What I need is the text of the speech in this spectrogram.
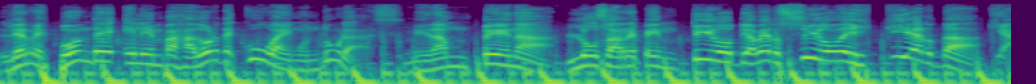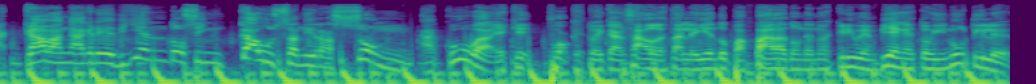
le responde el embajador de Cuba en Honduras. Me dan pena los arrepentidos de haber sido de izquierda que acaban agrediendo sin causa ni razón a Cuba. Es que porque estoy cansado de estar leyendo papadas donde no escriben bien estos inútiles.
